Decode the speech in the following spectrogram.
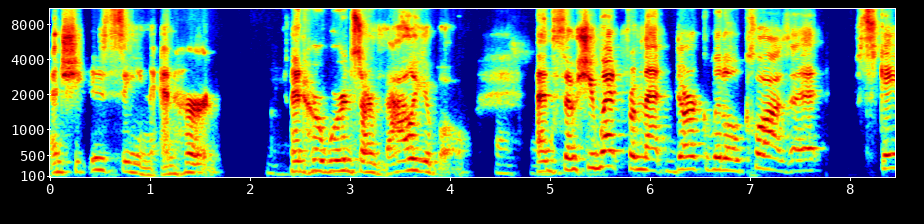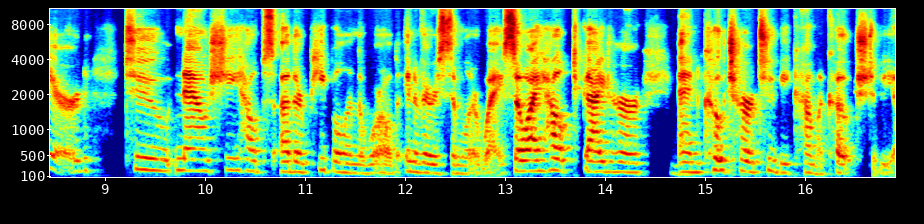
And she is seen and heard. Mm-hmm. And her words are valuable. And so she went from that dark little closet scared to now she helps other people in the world in a very similar way. So I helped guide her and coach her to become a coach, to be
